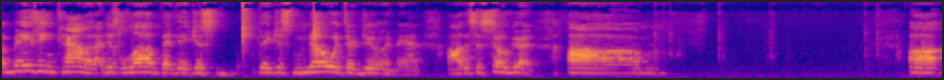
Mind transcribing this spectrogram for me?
amazing talent, I just love that they just they just know what they're doing, man. Uh, this is so good. Um, uh,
